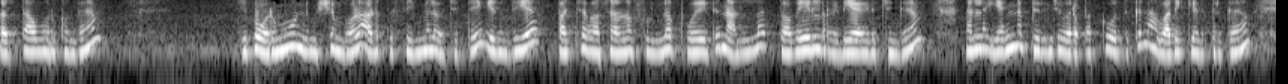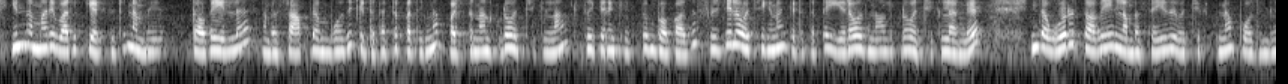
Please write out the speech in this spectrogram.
சத்தாகவும் இருக்குங்க. இப்போ ஒரு மூணு நிமிஷம் போல் அடுப்பு சிம்மில் வச்சுட்டு இதனுடைய பச்சை வாசனெல்லாம் ஃபுல்லாக போயிட்டு நல்லா துவையல் ரெடி ஆகிடுச்சுங்க நல்லா எண்ணெய் பிரிஞ்சு வர பக்குவத்துக்கு நான் வதக்கி எடுத்திருக்கேன். இந்த மாதிரி வதக்கி எடுத்துகிட்டு நம்ம துவையில் நம்ம சாப்பிடும்போது கிட்டத்தட்ட பார்த்திங்கன்னா பத்து நாள் கூட வச்சுக்கலாம். சீக்கிரம் கெட்டும் போகாது. ஃப்ரிட்ஜில் வச்சிங்கன்னா கிட்டத்தட்ட இருபது நாள் கூட வச்சுக்கலாங்க. இந்த ஒரு துவையில் நம்ம செய்து வச்சுக்கிட்டோன்னா போதுங்க.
